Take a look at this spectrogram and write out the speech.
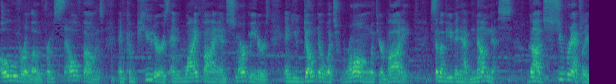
overload from cell phones and computers and Wi Fi and smart meters, and you don't know what's wrong with your body. Some of you even have numbness. God's supernaturally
